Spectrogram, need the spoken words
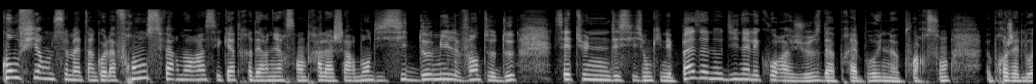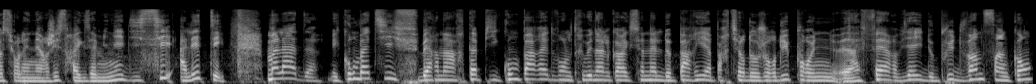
confirme ce matin que la France fermera ses quatre dernières centrales à charbon d'ici 2022. C'est une décision qui n'est pas anodine, elle est courageuse, d'après Brune Poisson. Le projet de loi sur l'énergie sera examiné d'ici à l'été. Malade, mais combatif, Bernard Tapie comparaît devant le tribunal correctionnel de Paris à partir d'aujourd'hui pour une affaire vieille de plus de 25 ans.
